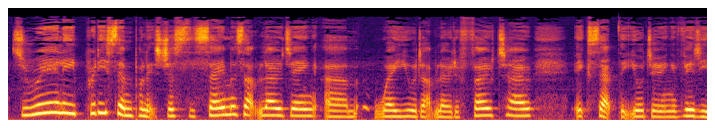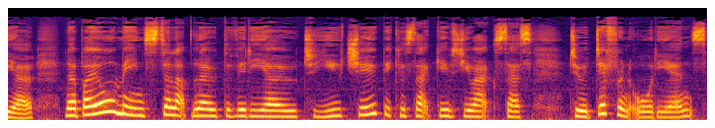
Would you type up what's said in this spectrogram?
it's really pretty simple. It's just the same as uploading um, where you would upload a photo, except that you're doing a video. Now, by all means, still upload the video to YouTube because that gives you access to a different audience.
